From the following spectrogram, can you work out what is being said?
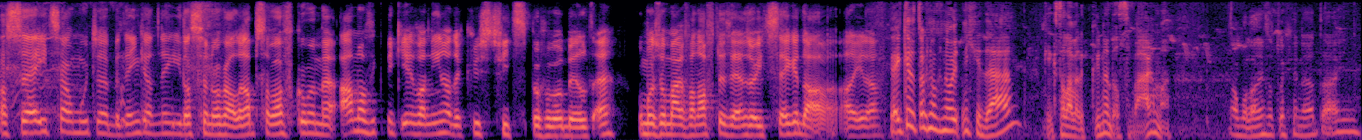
Als zij iets zou moeten bedenken, dan denk ik dat ze nogal rap zou afkomen met... Ah, maar als ik een keer van hier naar de kust fiets, bijvoorbeeld. Hè. Om er zomaar vanaf te zijn, zoiets zeggen. Dat, allee, dat... Ja, ik heb het toch nog nooit niet gedaan. Kijk, ik zal dat wel kunnen, dat is waar, maar... Nou, maar dan is dat toch geen uitdaging?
